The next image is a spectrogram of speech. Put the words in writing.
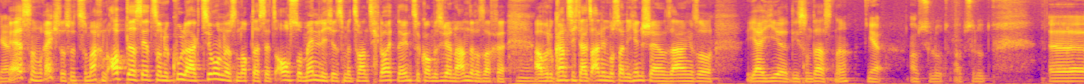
Ja. er ist im Recht, was willst du machen? Ob das jetzt so eine coole Aktion ist und ob das jetzt auch so männlich ist, mit 20 Leuten da hinzukommen, ist wieder eine andere Sache. Aber du kannst dich als Animus da nicht hinstellen und sagen so, ja, hier, dies und das, ne? Ja, absolut, absolut. Äh,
